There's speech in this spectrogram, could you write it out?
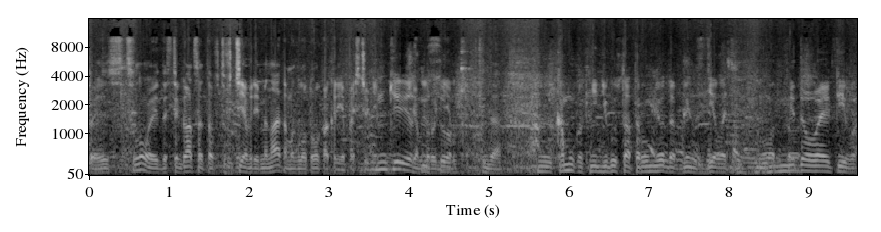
то есть, ну, и достигаться это в, в те времена это могло только крепостью, ни- Интересный чем другим. сорт. Да. Ну, кому как не дегустатору меда, блин, сделать Вот медовое пиво.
